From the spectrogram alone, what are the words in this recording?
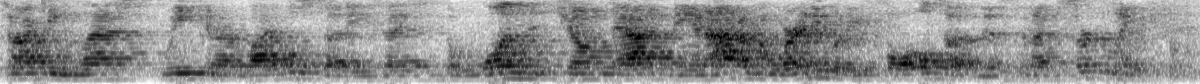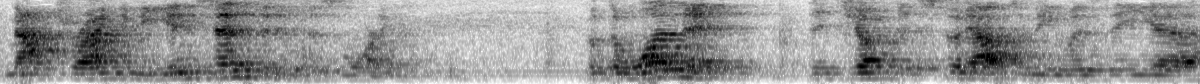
talking last week in our Bible studies. I said the one that jumped out at me, and I don't know where anybody falls on this, and I'm certainly not trying to be insensitive this morning. But the one that, that jumped, that stood out to me was the, uh,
